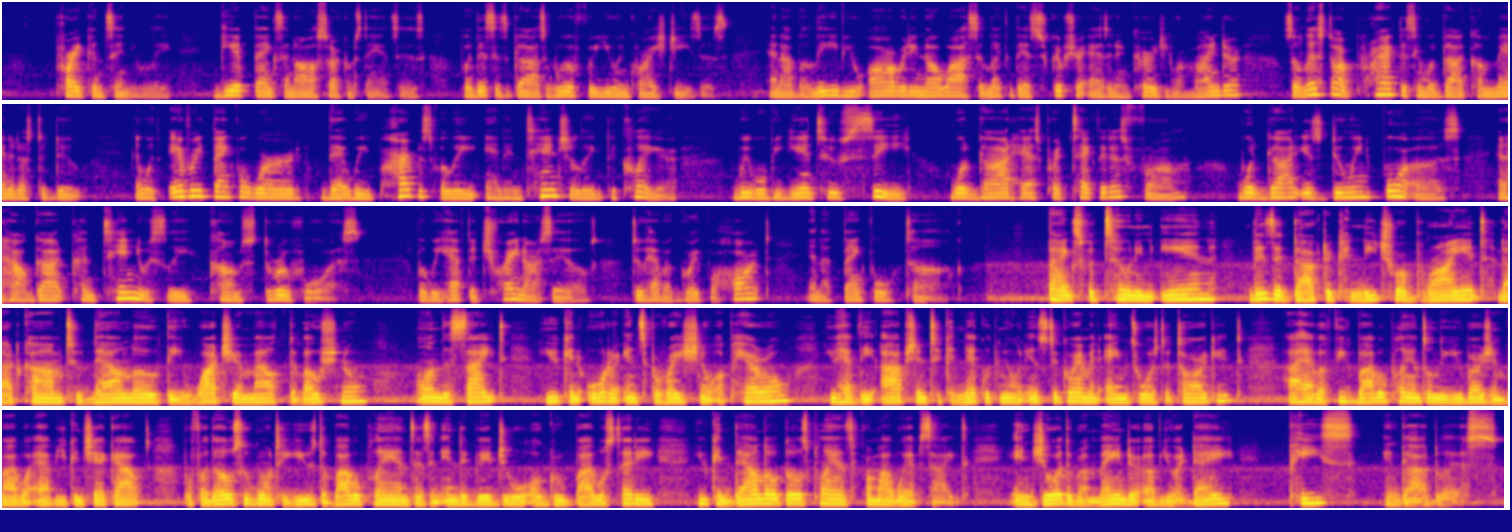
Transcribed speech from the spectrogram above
pray continually, give thanks in all circumstances for this is God's will for you in Christ Jesus. And I believe you already know why I selected that scripture as an encouraging reminder. So let's start practicing what God commanded us to do. And with every thankful word that we purposefully and intentionally declare, we will begin to see what God has protected us from, what God is doing for us, and how God continuously comes through for us but we have to train ourselves to have a grateful heart and a thankful tongue. Thanks for tuning in. Visit drkenitrabryant.com to download the Watch Your Mouth devotional. On the site, you can order inspirational apparel. You have the option to connect with me on Instagram and aim towards the target. I have a few Bible plans on the YouVersion Bible app you can check out. But for those who want to use the Bible plans as an individual or group Bible study, you can download those plans from my website. Enjoy the remainder of your day. Peace and God bless.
